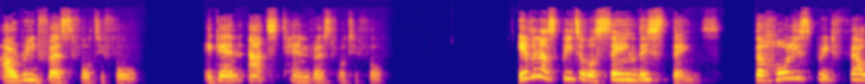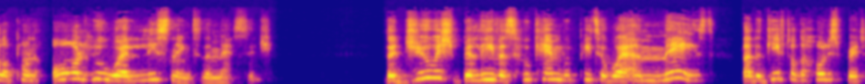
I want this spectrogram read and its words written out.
I'll read verse 44. Again, Acts 10, verse 44. Even as Peter was saying these things, the Holy Spirit fell upon all who were listening to the message. The Jewish believers who came with Peter were amazed that the gift of the Holy Spirit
